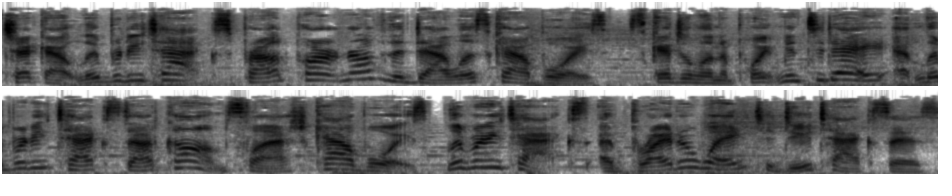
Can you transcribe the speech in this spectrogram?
Check out Liberty Tax, proud partner of the Dallas Cowboys. Schedule an appointment today at libertytax.com slash cowboys. Liberty Tax, a brighter way to do taxes.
